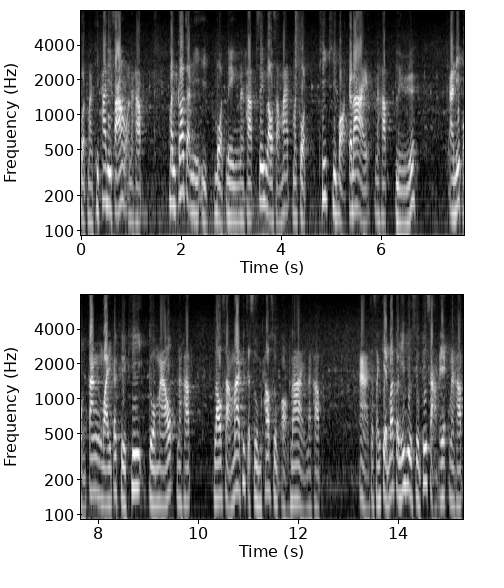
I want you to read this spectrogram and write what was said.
กดมาที่ค่า default นะครับ มันก็จะมีอีกโหมดหนึ่งนะครับ ซึ่งเราสามารถมากดที่คีย์บอร์ดก็ได้นะครับ หรืออันนี้ผมตั้งไว้ก็คือที่ตัวเมาส์นะครับ เราสามารถที่จะซูมเข้าซูมออกได้นะครับอ่าจะสังเกตว่าตัวนี้อยู่ซูมที่ 3x นะครับ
